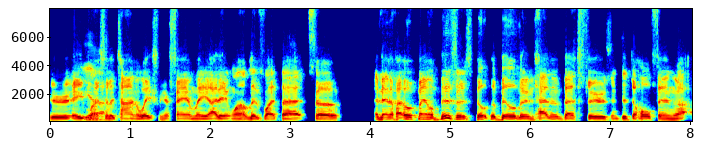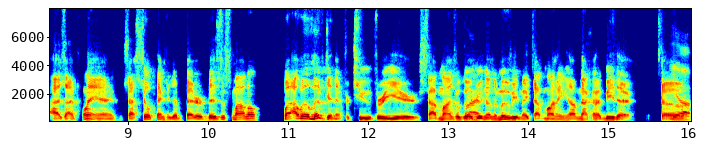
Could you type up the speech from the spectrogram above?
You're eight Yeah. months at a time away from your family. I didn't want to live like that. So and then if I opened my own business, built the building, had investors, and did the whole thing as I planned, which I still think is a better business model. But I would have lived in it for two, three years. I might as well go Right. do another movie, and make that money. I'm not going to be there. So yeah.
